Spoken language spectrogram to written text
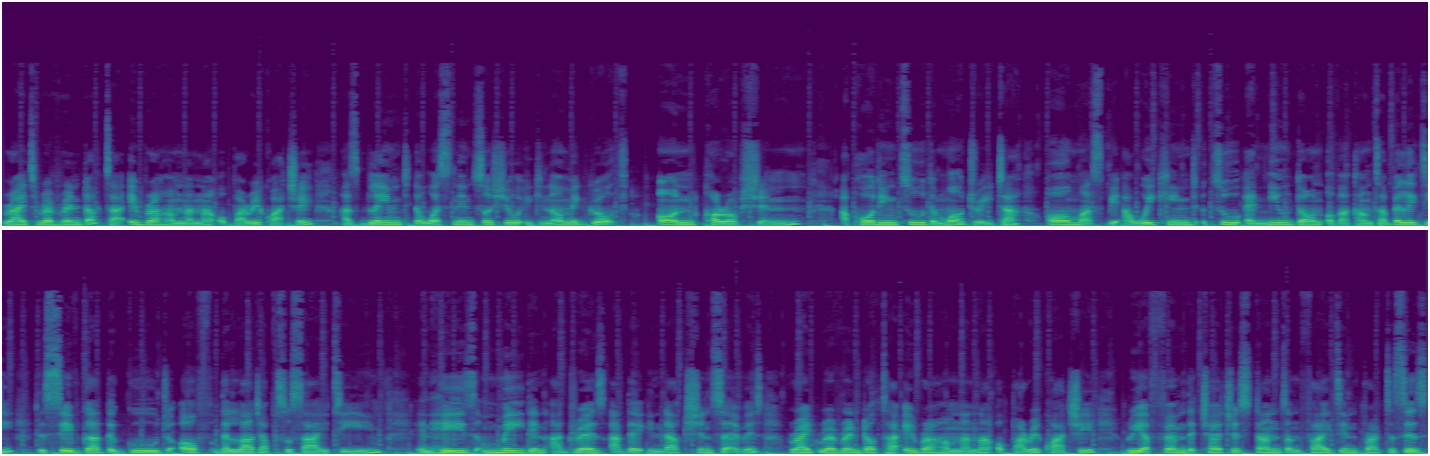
Right Reverend Dr. Abraham Nana Opare has blamed the worsening socio-economic growth on corruption. According to the moderator, all must be awakened to a new dawn of accountability to safeguard the good of the larger society. In his maiden address at the induction service, Right Reverend Dr. Abraham Nana Opare Kwakye reaffirmed the church's stance on fighting practices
